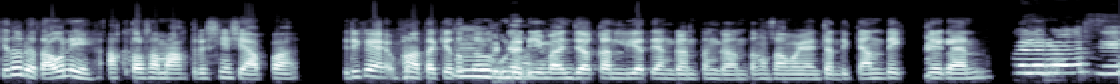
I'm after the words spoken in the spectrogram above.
kita udah tahu nih aktor sama aktrisnya siapa. Jadi kayak mata kita tuh udah bener. dimanjakan lihat yang ganteng-ganteng sama yang cantik-cantik, ya kan? Bener banget sih.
